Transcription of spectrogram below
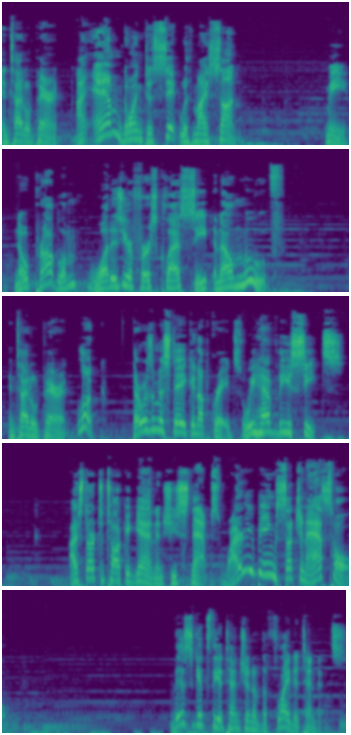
Entitled parent, I am going to sit with my son. Me, no problem. What is your first class seat and I'll move? Entitled parent, look, there was a mistake in upgrades. We have these seats. I start to talk again and she snaps, Why are you being such an asshole? This gets the attention of the flight attendants.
